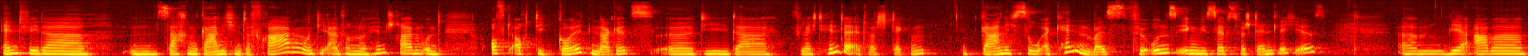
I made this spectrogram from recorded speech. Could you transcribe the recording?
entweder hm, Sachen gar nicht hinterfragen und die einfach nur hinschreiben und oft auch die Goldnuggets, äh, die da vielleicht hinter etwas stecken, gar nicht so erkennen, weil es für uns irgendwie selbstverständlich ist. Ähm, wir aber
